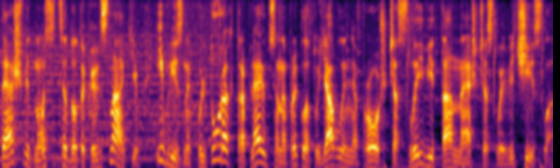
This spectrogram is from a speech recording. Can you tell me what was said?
теж відносяться до таких знаків, і в різних культурах трапляються, наприклад, уявлення про щасливі та нещасливі числа.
